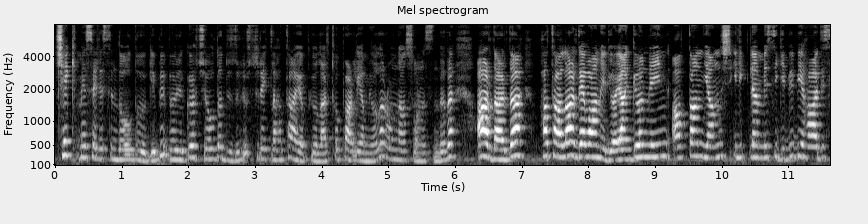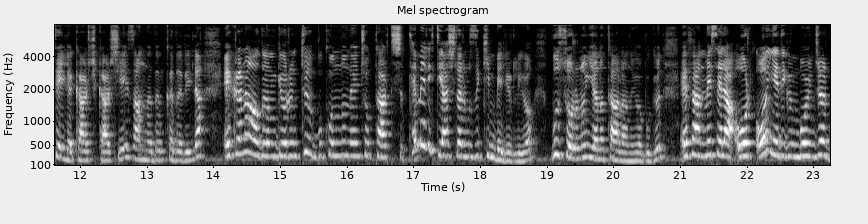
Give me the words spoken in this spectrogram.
çek meselesinde olduğu gibi böyle göç yolda düzülür. Sürekli hata yapıyorlar, toparlayamıyorlar. Ondan sonrasında da ard arda hatalar devam ediyor. Yani gömleğin alttan yanlış iliklenmesi gibi bir hadiseyle karşı karşıyayız anladığım kadarıyla. Ekrana aldığım görüntü bu konunun en çok tartışı. Temel ihtiyaçlarımızı kim belirliyor? Bu sorunun yanıtı aranıyor bugün. Efendim mesela 17 gün boyunca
